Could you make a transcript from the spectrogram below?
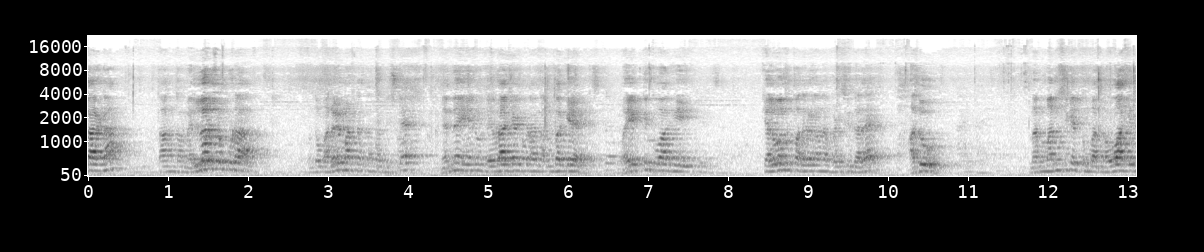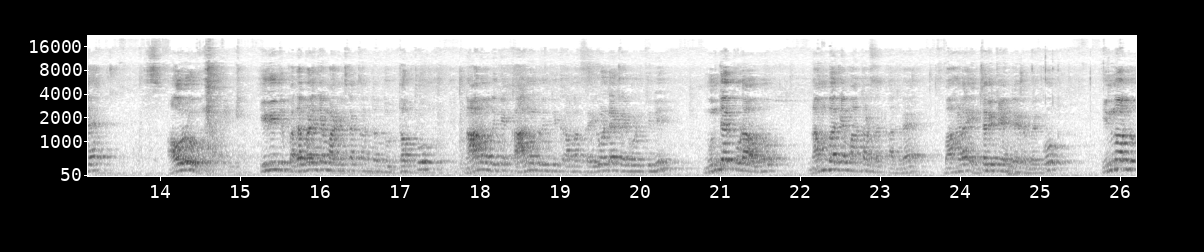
ಕಾರಣ ತಾನು ತಮ್ಮೆಲ್ಲರಲ್ಲೂ ಕೂಡ ಒಂದು ಮನವಿ ಮಾಡ್ತಕ್ಕಂಥದ್ದು ಇಷ್ಟೇ ನಿನ್ನೆ ಏನು ದೇವರಾಜೇಗೌಡ ನನ್ನ ಬಗ್ಗೆ ವೈಯಕ್ತಿಕವಾಗಿ ಕೆಲವೊಂದು ಪದಗಳನ್ನು ಬಳಸಿದ್ದಾರೆ. ಅದು ನನ್ನ ಮನಸ್ಸಿಗೆ ತುಂಬಾ ನೋವಾಗಿದೆ. ಅವರು ಈ ರೀತಿ ಪದಬಳಕೆ ಮಾಡಿರ್ತಕ್ಕಂಥದ್ದು ತಪ್ಪು. ನಾನು ಅದಕ್ಕೆ ಕಾನೂನು ರೀತಿ ಕ್ರಮ ಕೈಗೊಂಡೇ ಕೈಗೊಳ್ತೀನಿ. ಮುಂದೆ ಕೂಡ ಅವರು ನಮ್ಮ ಬಗ್ಗೆ ಮಾತಾಡಬೇಕಾದ್ರೆ ಬಹಳ ಎಚ್ಚರಿಕೆಯಿಂದ ಇರಬೇಕು. ಇನ್ನೊಂದು,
